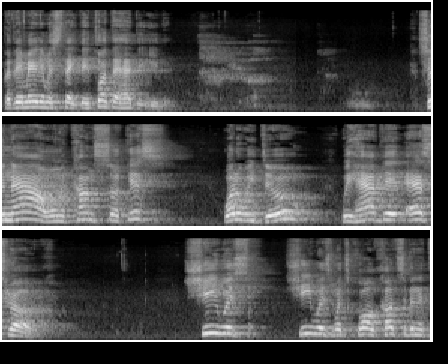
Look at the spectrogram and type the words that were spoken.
But they made a mistake. They thought they had to eat it. So now, when it comes Sukkot, what do we do? We have the esrog. She was she was what's called kotzav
